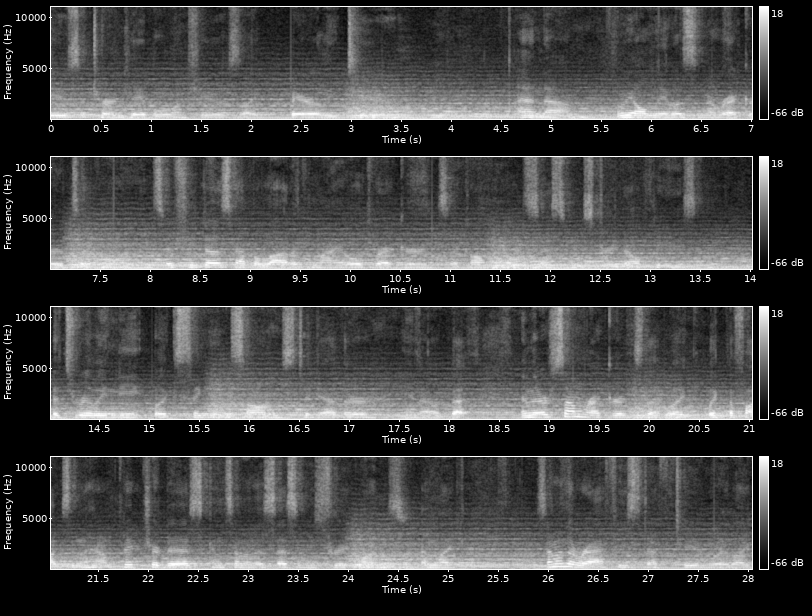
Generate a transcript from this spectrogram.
learned how use a turntable when she was like barely two. And um, we only listen to records at home. And so she does have a lot of my old records, like all my old Sesame Street LPs. And it's really neat, like singing songs together, you know, that and there are some records that like like the Fox and the Hound picture disc and some of the Sesame Street ones and like some of the Raffi stuff too where like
